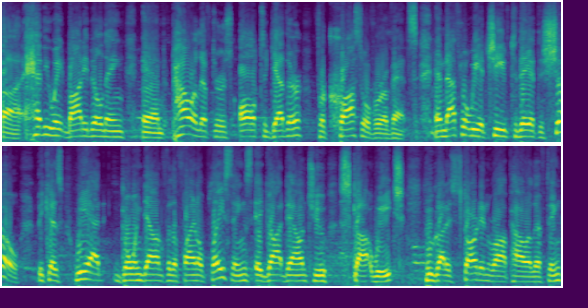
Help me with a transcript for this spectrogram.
uh, heavyweight bodybuilding and powerlifters all together for crossover events. And that's what we achieved today at the show because we had going down for the final placings, it got down to Scott Weech, who got his start in raw powerlifting,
